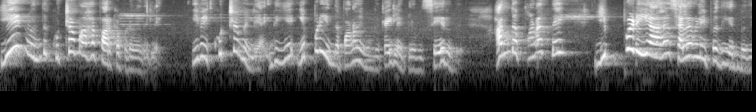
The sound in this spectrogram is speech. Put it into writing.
ஏன் வந்து குற்றமாக பார்க்கப்படுவதில்லை? இவை குற்றம் இல்லையா? இது ஏ எப்படி இந்த பணம் இவங்க கையில் இவ்வளவு சேருது? அந்த பணத்தை இப்படியாக செலவழிப்பது என்பது.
